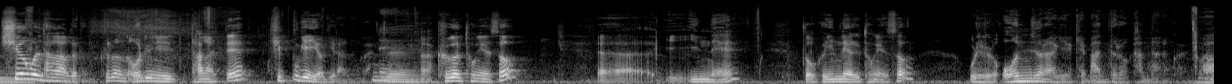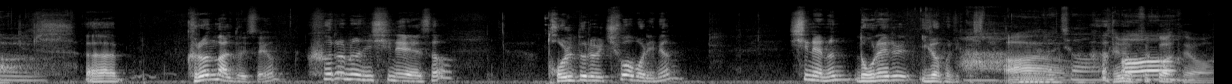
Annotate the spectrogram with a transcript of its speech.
시험을 당하거든. 그런 어른이 당할 때 기쁘게 여기라는 거예요. 네. 네. 아, 그걸 통해서 어, 이 인내 또 그 인내를 통해서 우리를 온전하게 이렇게 만들어 간다는 거예요. 어, 그런 말도 있어요. 흐르는 시내에서 돌들을 치워버리면 시내는 노래를 잃어버릴 것이다. 아, 그렇죠. 재미없을 어. 것 같아요.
